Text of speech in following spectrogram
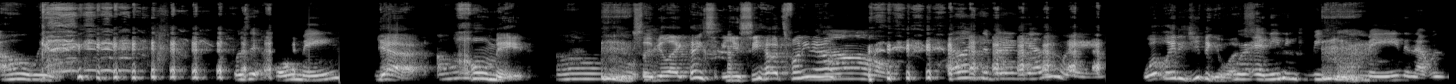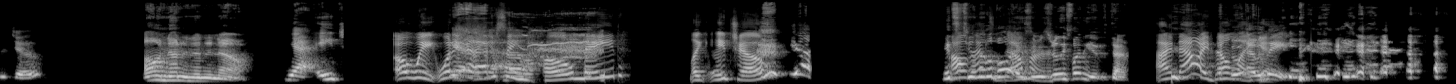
Oh, wait. Was it homemade? yeah, Oh. homemade. Oh. so you'd be like, thanks. You see how it's funny now? No. I liked it better the other way. what way did you think it was? Where anything can be homemade, and that was the joke. oh, no, no, no, no, no. Yeah, H. Oh wait, what Yeah, are you saying? Homemade? Like H O? Yeah. It's Oh, two little boys. that's It was really funny at the time. I now I don't like I was it. eight.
